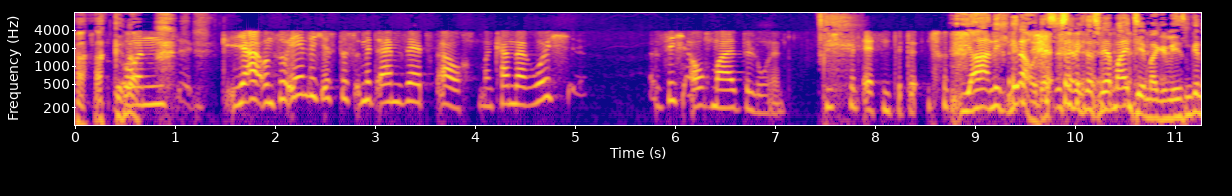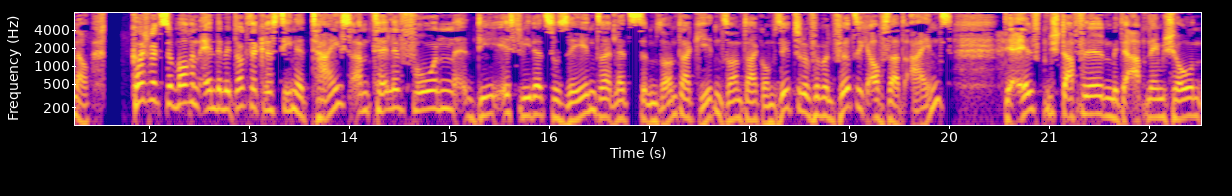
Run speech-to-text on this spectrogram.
genau. Und ja, und so ähnlich ist das mit einem selbst auch. Man kann da ruhig sich auch mal belohnen. Nicht mit Essen, bitte. Ja, nicht genau. Das ist nämlich, das wäre mein Thema gewesen, genau. Koschwitz zum Wochenende mit Dr. Christine Theis am Telefon. Die ist wieder zu sehen seit letztem Sonntag, jeden Sonntag um 17.45 Uhr auf Sat 1, der elften Staffel mit der Abnehmshow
